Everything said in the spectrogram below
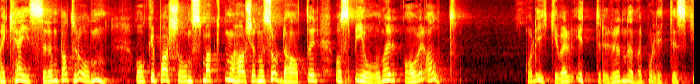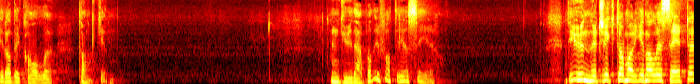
med keiseren på tronen. Okkupasjonsmakten har sine soldater og spioner overalt. Og likevel ytrer hun denne politisk radikale tanken. Men Gud er på de fattiges side de undertrykte og marginaliserte.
